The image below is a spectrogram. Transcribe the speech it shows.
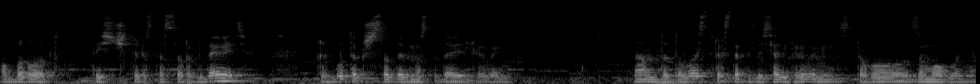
оборот 1449, прибуток 699 гривень. Нам додалось 350 гривень з того замовлення.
